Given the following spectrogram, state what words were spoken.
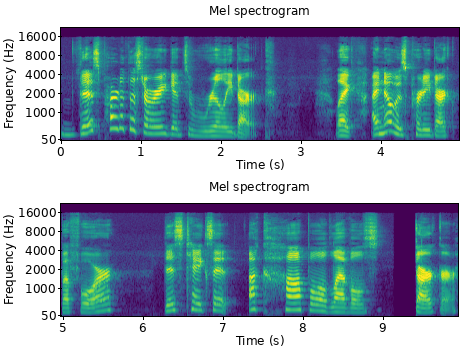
this part of the story gets really dark. Like, I know it was pretty dark before. This takes it a couple levels darker.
